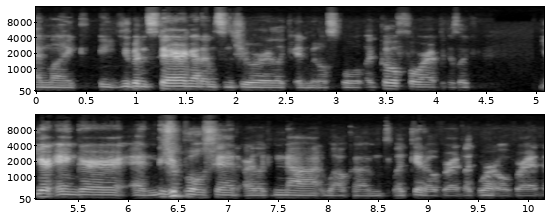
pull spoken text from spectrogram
and like you've been staring at him since you were like in middle school. Like go for it because like your anger and your bullshit are like not welcomed. Like get over it. Like we're over it.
